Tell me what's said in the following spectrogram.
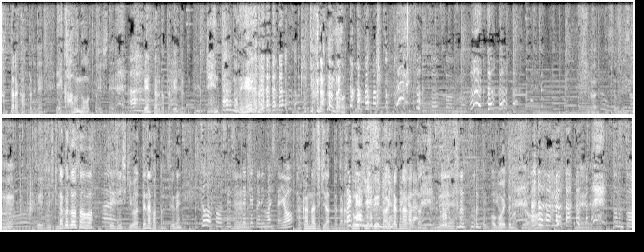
買ったら買ったでねえ買うの？とか言うしねあレンタルだったらレンタルでレンタルもねなんて結局何なんだよっていう。そうそうそう面白い。そうですね。成人式。中澤さんははい。成人式は出なかったんですよね、そうそうそう写真だけ撮りましたよ、多感な時期だったから同級生と会いたくなかったんですよそうねそうそうですよ。覚えてますよ、えそうそう。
